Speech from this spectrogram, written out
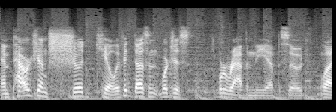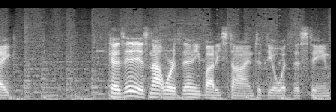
and Power Gem should kill. If it doesn't, we're just we're wrapping the episode, like, because it is not worth anybody's time to deal with this team.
